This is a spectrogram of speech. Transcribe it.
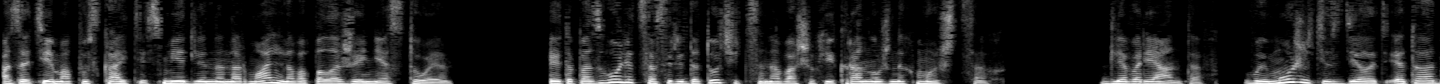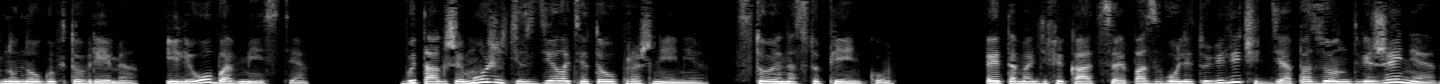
а затем опускайтесь медленно нормального положения стоя. Это позволит сосредоточиться на ваших икроножных мышцах. Для вариантов, вы можете сделать это одну ногу в то время, или оба вместе. Вы также можете сделать это упражнение, стоя на ступеньку. Эта модификация позволит увеличить диапазон движения,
